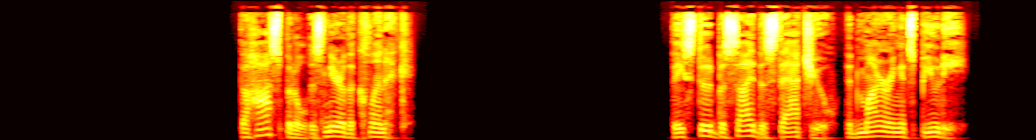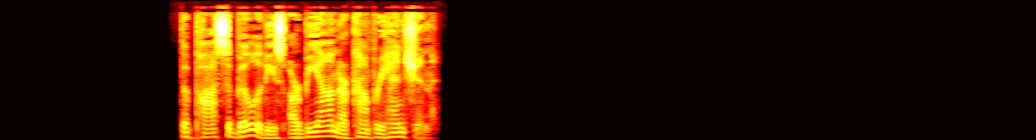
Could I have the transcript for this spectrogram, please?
The hospital is near the clinic. They stood beside the statue, admiring its beauty. The possibilities are beyond our comprehension.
